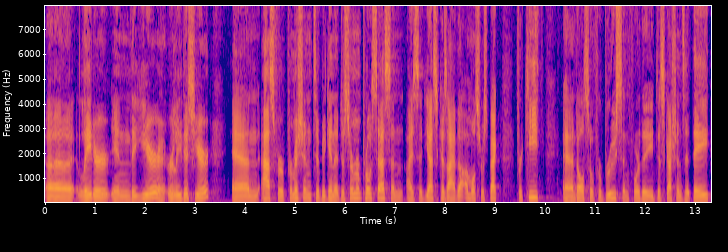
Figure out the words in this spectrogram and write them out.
uh, later in the year, early this year, and asked for permission to begin a discernment process. And I said yes, because I have the utmost respect for Keith and also for Bruce and for the discussions that they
